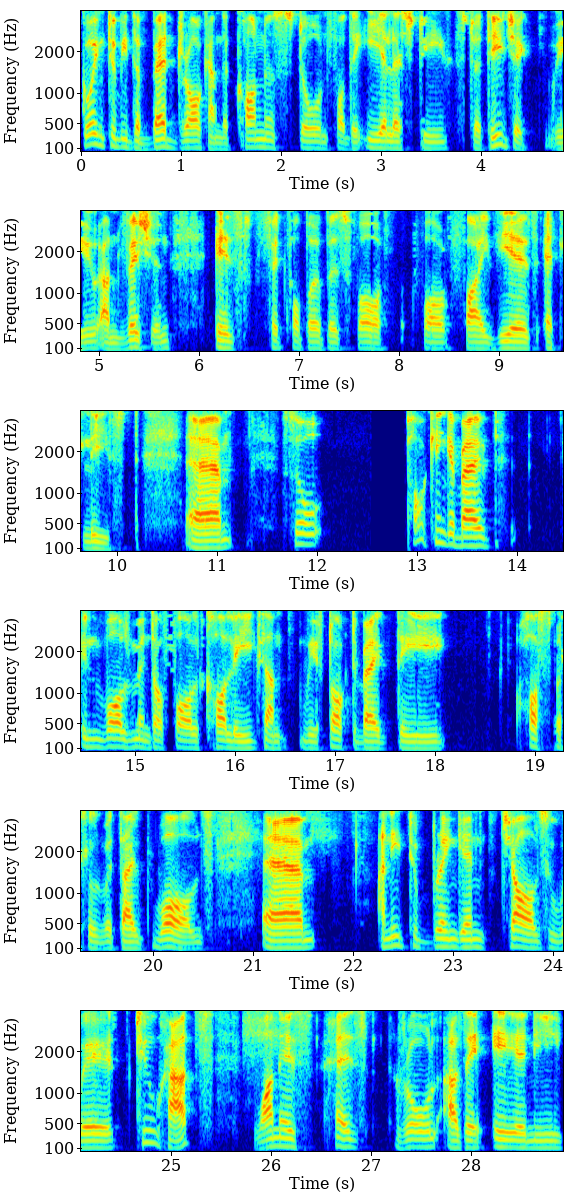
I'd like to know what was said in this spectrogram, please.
going to be the bedrock and the cornerstone for the ELHT strategic view and vision is fit for purpose for for five years at least. Um, so talking about involvement of all colleagues and we've talked about the hospital without walls. Um, I need to bring in Charles who wear two hats. One is his role as a A&E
